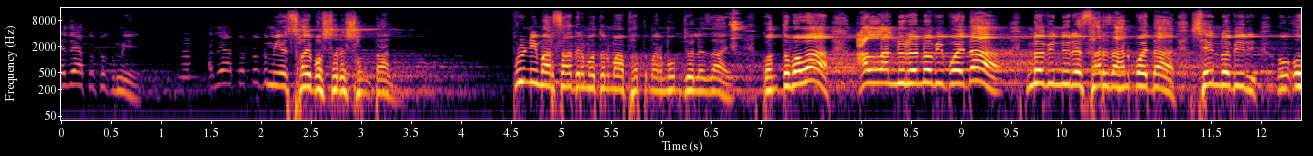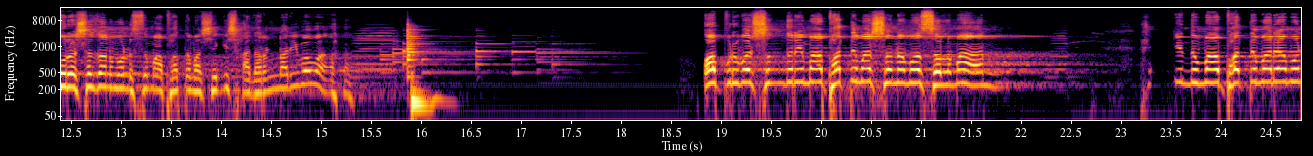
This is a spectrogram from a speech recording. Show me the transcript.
এই যে এতটুকু মেয়ে। এতটুকু মেয়ে ছয় বছরের সন্তান। পূর্ণিমার চাঁদের মতন মা ফাতেমার মুখ জ্বলে যায়। কন্ত বাবা, আল্লাহ নূরে নবী পয়দা নবীন নূরে সারজাহান পয়দা, সেই নবীর ঔরসে জন্ম নিচ্ছে মা ফাতেমা, সে কি সাধারণ নারী বাবা? অপূর্ব সুন্দরী মা ফাতেমা, শোনো মুসলমান। কিন্তু মা ফাতেমার এমন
